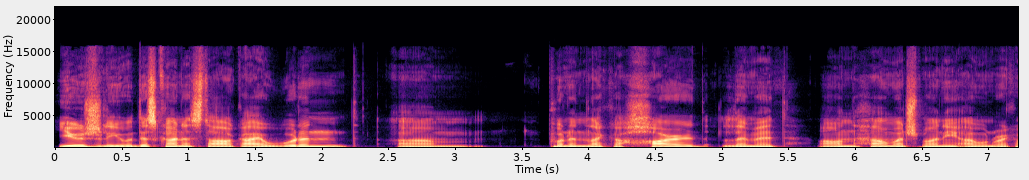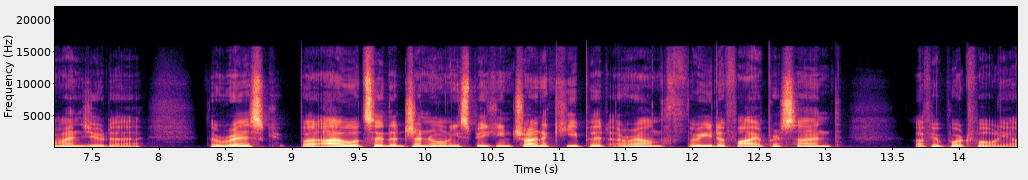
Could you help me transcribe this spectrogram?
usually with this kind of stock, I wouldn't um, put in like a hard limit on how much money I would recommend you to the risk, but I would say that generally speaking, try to keep it around 3 to 5% of your portfolio.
